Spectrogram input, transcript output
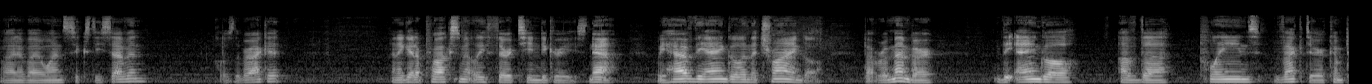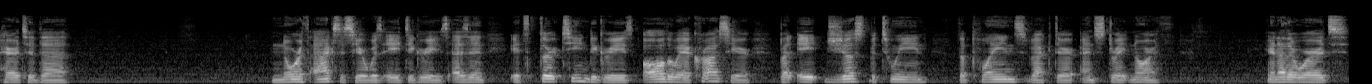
divided by 167. Close the bracket. And I get approximately 13 degrees. Now, we have the angle in the triangle, but remember, the angle of the plane's vector compared to the north axis here was 8 degrees, as in it's 13 degrees all the way across here, but 8 just between the plane's vector and straight north. In other words,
